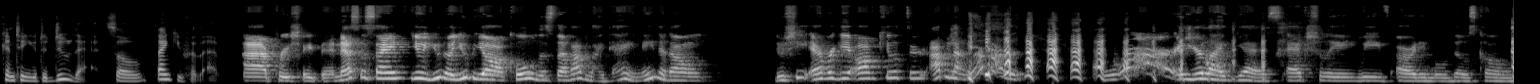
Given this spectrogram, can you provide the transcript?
continue to do that. So thank you for that. I appreciate that. And that's the same you, you know, you be all cool and stuff. I'd be like, dang, Nina don't do she ever get off kilter? I'll be like, rawr, rawr. and you're like, yes, actually, we've already moved those cones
